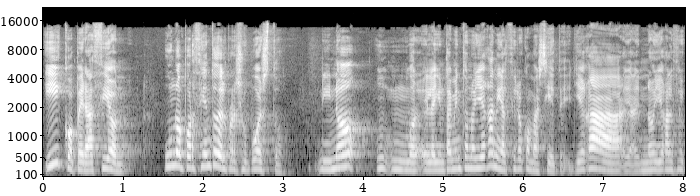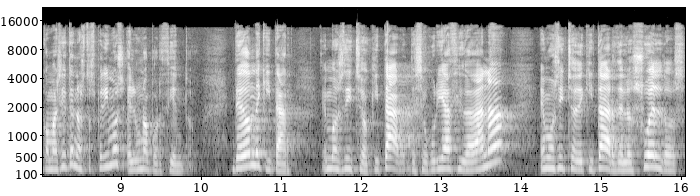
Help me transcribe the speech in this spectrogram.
y cooperación, 1% del presupuesto, y no, el ayuntamiento no llega ni al 0,7, llega, no llega al 0,7, nosotros pedimos el 1%. ¿De dónde quitar? Hemos dicho quitar de seguridad ciudadana, hemos dicho de quitar de los sueldos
